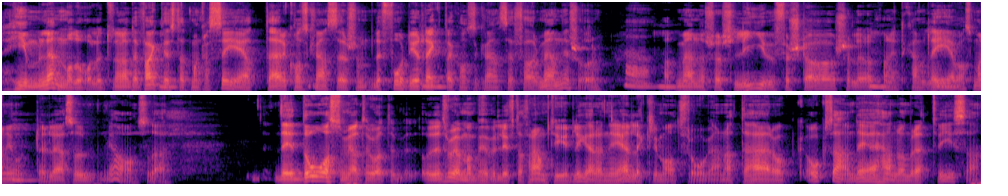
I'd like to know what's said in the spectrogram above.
himlen mår dåligt. Utan att det faktiskt att man kan se att det här är konsekvenser som det får direkta konsekvenser för människor. Mm. Att människors liv förstörs eller att man inte kan leva som man gjort. Mm. Eller alltså, ja, sådär. Det är då som jag tror att, och det tror jag man behöver lyfta fram tydligare när det gäller klimatfrågan. Att det här också det handlar om rättvisa.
